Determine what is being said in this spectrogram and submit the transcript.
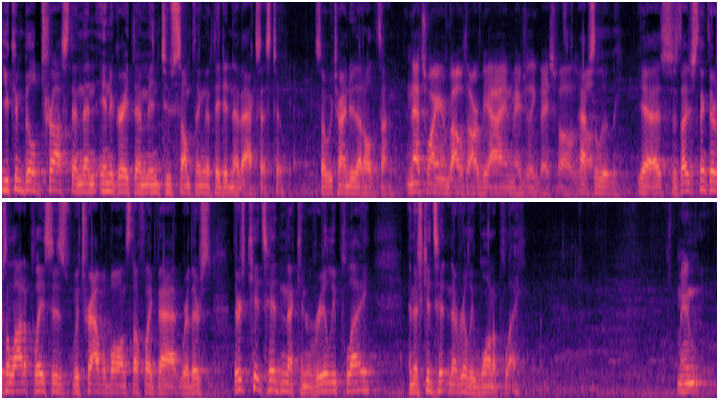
You can build trust and then integrate them into something that they didn't have access to. So we try and do that all the time. and that's why you're involved with RBI and Major League Baseball as well. Absolutely. Yeah, it's just I just think there's a lot of places with travel ball and stuff like that where there's there's kids hidden that can really play, and there's kids hidden that really want to play. I mean,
